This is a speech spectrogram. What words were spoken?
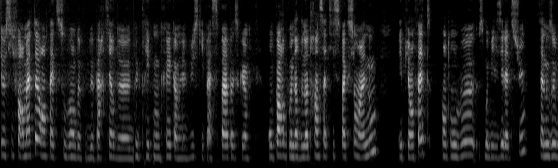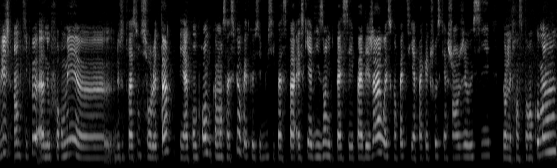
c'est aussi formateur en fait souvent de, partir de trucs très concrets comme le bus qui passe pas parce que on part de notre insatisfaction à nous. Et puis en fait quand on veut se mobiliser là-dessus ça nous oblige un petit peu à nous former euh, de toute façon sur le tas et à comprendre comment ça se fait en fait que ces bus ils passent pas. Est-ce qu'il y a 10 ans ils passaient pas déjà ou est-ce qu'en fait il n'y a pas quelque chose qui a changé aussi dans les transports en commun?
